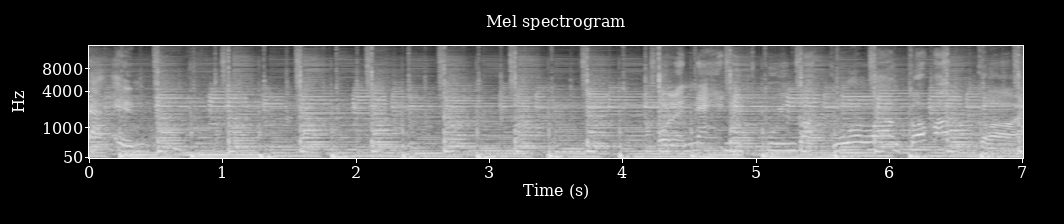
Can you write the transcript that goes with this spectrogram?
en. Olen nähnyt kuinka kuollaan kapakkaan.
